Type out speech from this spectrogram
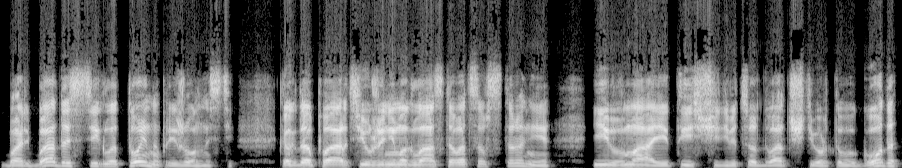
Борьба достигла той напряженности, когда партия уже не могла оставаться в стороне, и в мае 1924 года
